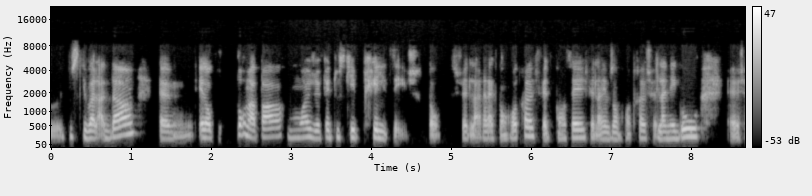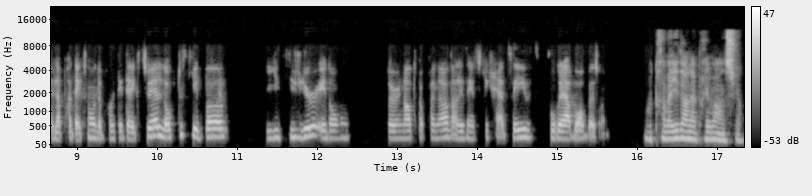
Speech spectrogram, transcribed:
euh, tout ce qui va là-dedans. Euh, et donc, pour ma part, moi, je fais tout ce qui est pré-litige. Donc, je fais de la rédaction de contrat, je fais du conseil, je fais de la révision de contrat, je fais de la négo, je fais de la protection de propriété intellectuelle. Donc, tout ce qui n'est pas litigieux et donc un entrepreneur dans les industries créatives pourrait avoir besoin. Vous travaillez dans la prévention.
